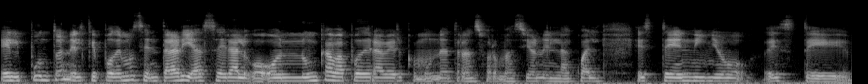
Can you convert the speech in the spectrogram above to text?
el punto en el que podemos entrar y hacer algo o nunca va a poder haber como una transformación en la cual este niño este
